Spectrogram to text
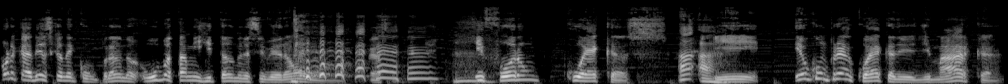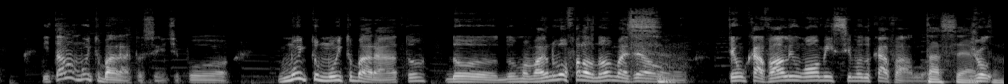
porcarias que eu andei comprando, uma tá me irritando nesse verão. que foram cuecas. Ah, ah. E eu comprei a cueca de, de marca e tava muito barato, assim, tipo, muito, muito barato. Do, do uma marca, não vou falar o nome, mas é um. Tem um cavalo e um homem em cima do cavalo. Tá certo. Jo-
